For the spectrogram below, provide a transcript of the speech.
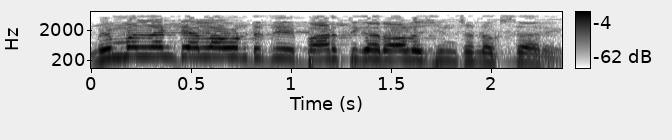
మిమ్మల్ని అంటే ఎలా ఉంటుంది? భారతి గారు ఆలోచించండి ఒకసారి.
